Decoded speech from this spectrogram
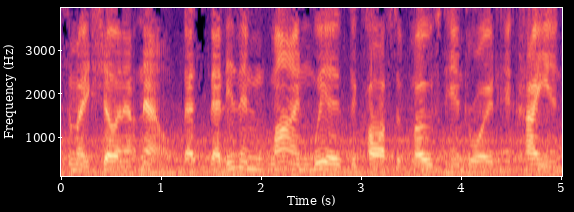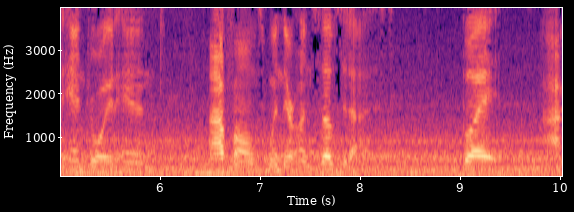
somebody shelling out. Now that's that is in line with the cost of most Android, high-end Android and iPhones when they're unsubsidized, but I,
